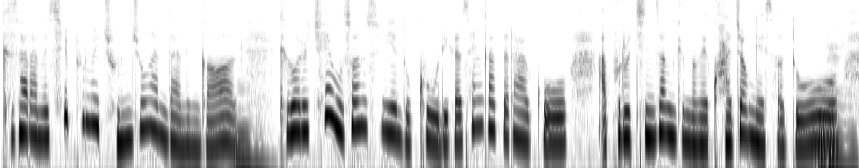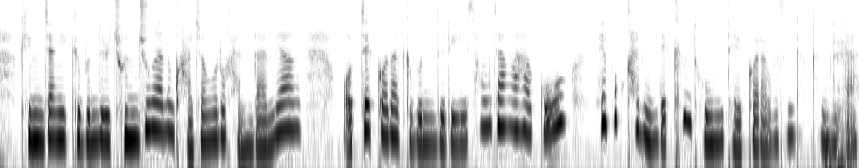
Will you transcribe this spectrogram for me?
그 사람의 슬픔을 존중한다는 것, 음. 그거를 최우선순위에 놓고 우리가 생각을 하고 앞으로 진상규명의 과정에서도 네. 굉장히 그분들을 존중하는 과정으로 간다면 어쨌거나 그분들이 성장하고 회복하는데 큰 도움이 될 거라고 생각합니다. 생각합니다. 네.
